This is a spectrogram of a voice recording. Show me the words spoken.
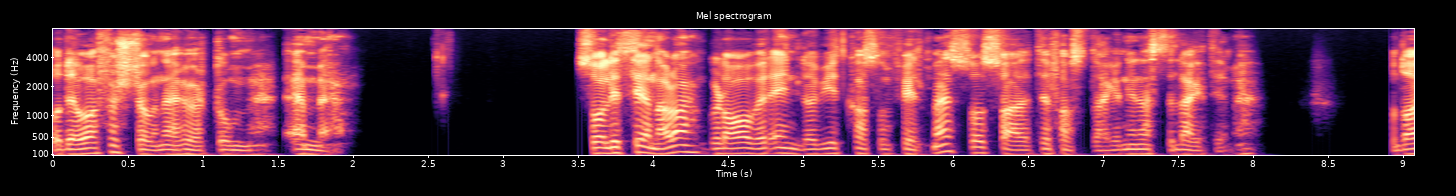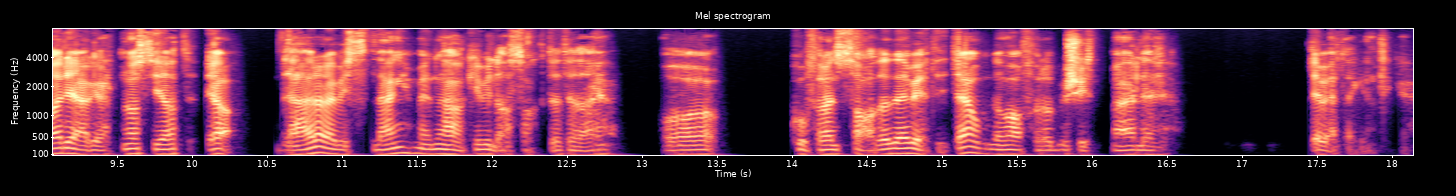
Og det var første gangen jeg hørte om ME. Så litt senere, da, glad over endelig å vite hva som feilte meg, så sa jeg det til fastlegen i neste legetime. Og da reagerte han og si at ja, det her har jeg visst lenge, men jeg har ikke villet ha sagt det til deg. Og hvorfor han sa det, det vet ikke jeg, om det var for å beskytte meg, eller Det vet jeg egentlig ikke.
